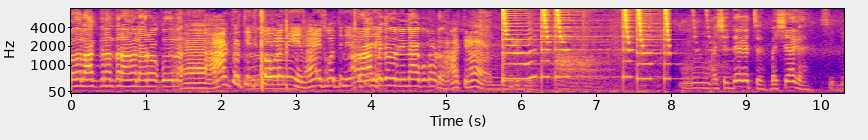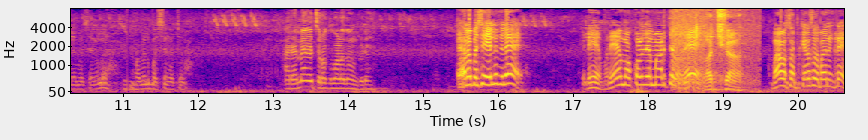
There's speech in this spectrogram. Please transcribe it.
ಮೊದಲು ಹಾಕ್ತೀನಿ ಅಂತಾರ ಆಮೇಲೆ ಯಾರು ಹಾಕೋದಿಲ್ಲ. ಹಾಕ್ತಾರ ಕಿಂಡಿ ತಗೋಬೇಡ ನೀ. ನಾ ಇಸ್ಕೊತೀನಿ. ಅವ್ರು ಹಾಕ್ಲಿಕ್ಕಂದ್ರೆ ನಿನ್ನ ಹಾಕ್ಬೇಕು ನೋಡು. ಹಾಕ್ತೀನ ಆ ಸಿದ್ಧಾಗ ಹಚ್ಚ ಸಿದ್ದೆ ಸಿದ್ಧ ಬಸ್ ಆಗಲ್ಲ ಮೊದಲು ಬಸ್ ಆಗಚ್ಚು ಆ ರೊಕ್ಕ ಭಾಳ ಅವ್ನ ಕಡೆ. ಎಲ್ಲ ಬಸ್ ಎಲ್ಲಿದಿಲ್ಲ ಇಲ್ಲೇ ಬರೇ ಮಕ್ಕಳದೇ ಮಾಡ್ತೇವೆ ಅಚ್ಚಾ. ಬಾ ಒಂದ್ ಸ್ವಲ್ಪ ಕೆಲಸ ಬಾ ನಿನ್ ಕಡೆ.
